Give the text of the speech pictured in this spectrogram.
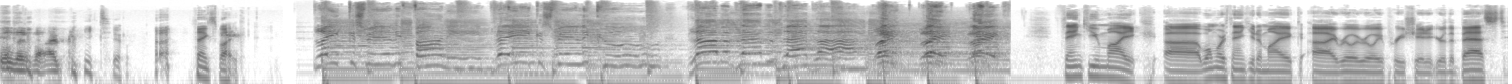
Love that vibe. Me too. Thanks, Mike. Blake is really funny. Blake is really cool. Blah blah blah blah blah blah. Blake, Blake, Blake. Thank you, Mike. Uh, one more thank you to Mike. Uh, I really, really appreciate it. You're the best.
